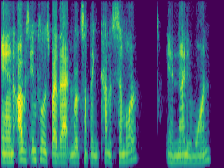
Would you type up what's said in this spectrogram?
and I was influenced by that and wrote something kind of similar in 91.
